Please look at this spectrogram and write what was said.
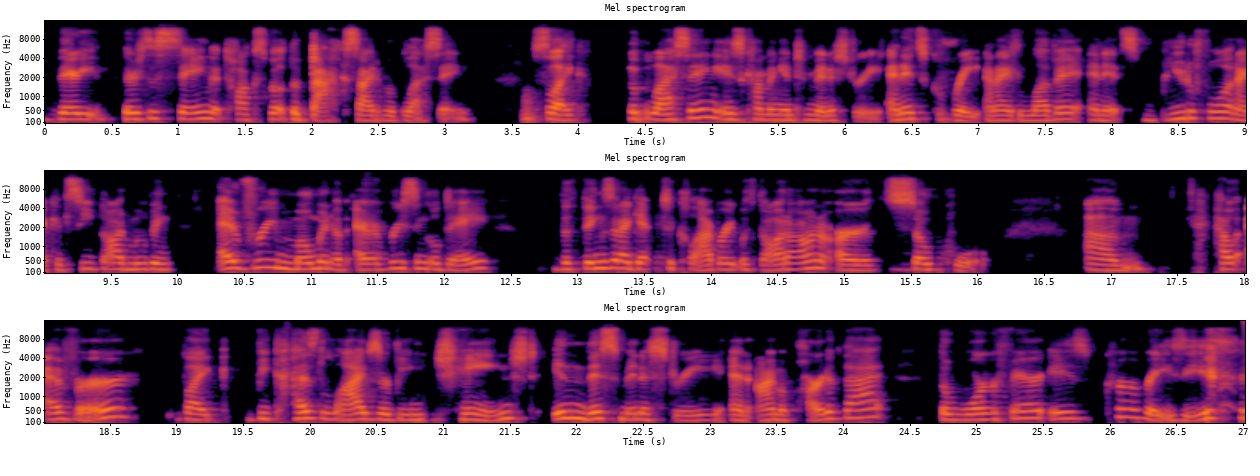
there there's this saying that talks about the backside of a blessing. So like the blessing is coming into ministry and it's great and I love it and it's beautiful and I can see God moving every moment of every single day. The things that I get to collaborate with God on are so cool. Um, however, like because lives are being changed in this ministry and I'm a part of that, the warfare is crazy.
